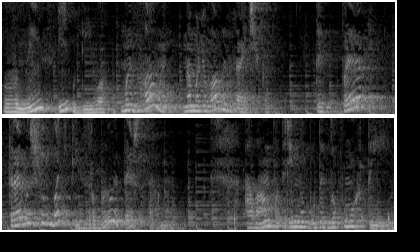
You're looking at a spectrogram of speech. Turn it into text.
вниз і вліво. Ми з вами намалювали зайчика. Тепер треба, щоб батьки зробили те ж саме. А вам потрібно буде допомогти. їм.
